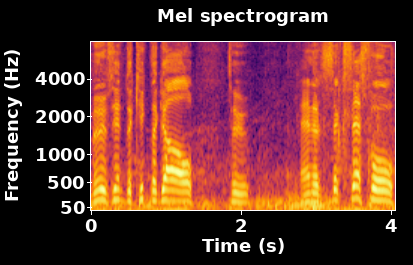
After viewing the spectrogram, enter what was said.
moves in to kick the goal to, and it's successful.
